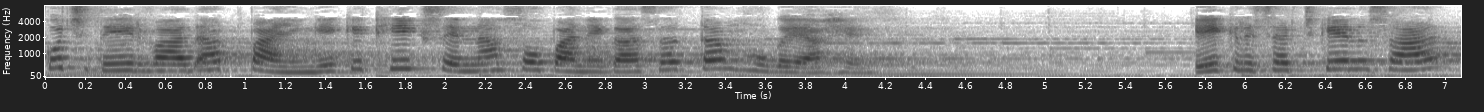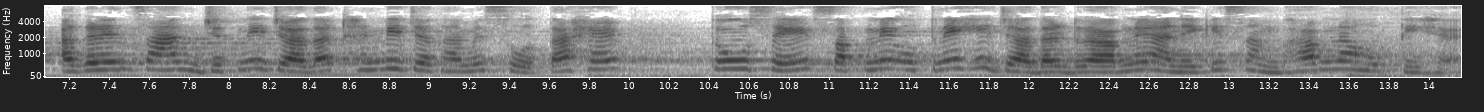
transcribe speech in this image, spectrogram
कुछ देर बाद आप पाएँगे कि ठीक से ना सो पाने का असर कम हो गया है। एक रिसर्च के अनुसार, अगर इंसान जितनी ज़्यादा ठंडी जगह में सोता है तो उसे सपने उतने ही ज़्यादा डरावने आने की संभावना होती है।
